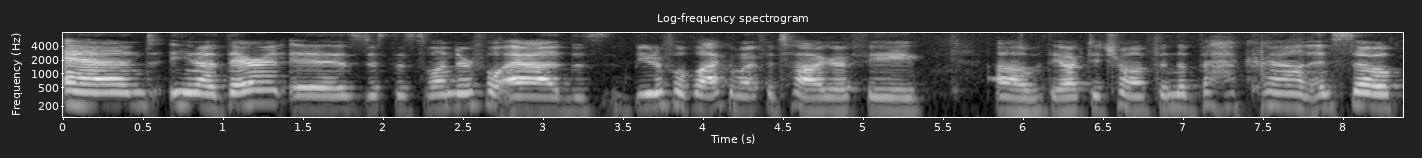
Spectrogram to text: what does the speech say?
And you know there it is just this wonderful ad this beautiful black and white photography uh, with the Arc de Triomphe in the background. And so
